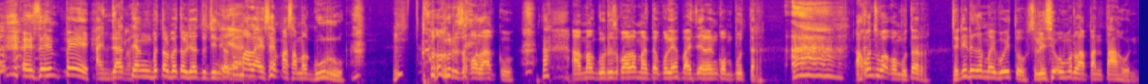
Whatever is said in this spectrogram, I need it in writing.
SMP. Anjing Jat lah. yang betul-betul jatuh cinta tuh Iya. malah SMA sama guru. Sama guru sekolahku. Sama guru sekolah mata kuliah pelajaran komputer. Ah, Aku kan suka komputer. Jadi dengan ibu itu selisih umur 8 tahun.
